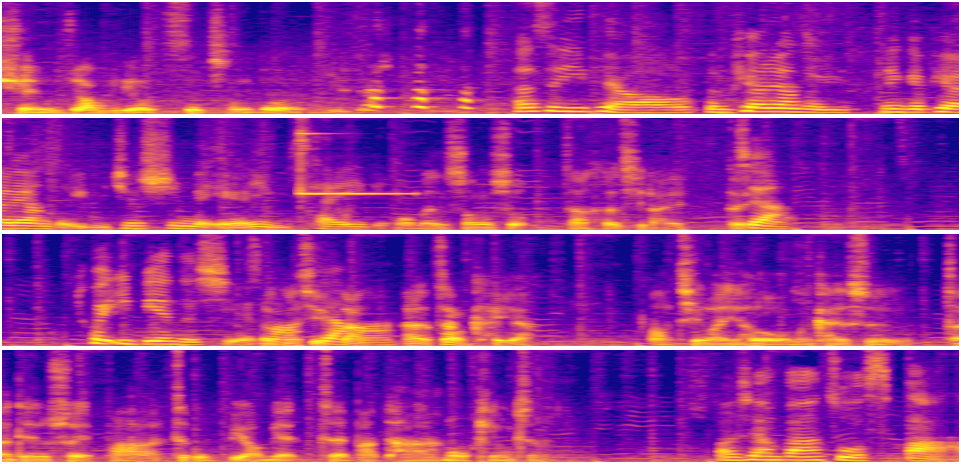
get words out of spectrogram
全装六刺青的衣服。它是一条很漂亮的鱼，那个漂亮的鱼就是美人鱼蔡依林。我们双手这样合起来，对这，样，推一边的鞋是吗？没关系，这样这样吗？呃这样可以啊。好，切完以后，我们开始沾点水，把这个表面再把它抹平整。好像帮他做 SPA。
